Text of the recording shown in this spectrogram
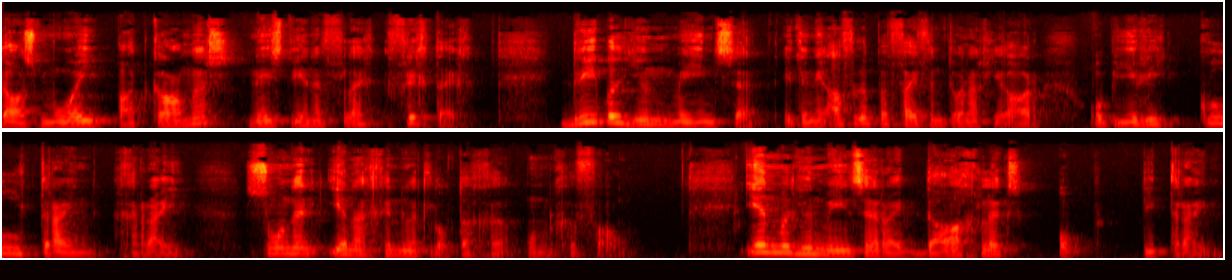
Daar's mooi badkamers nes teen 'n vliegtyg. 3 miljard mense het in die afgelope 25 jaar op hierdie koeltrein gery sonder enige noodlottige ongeval. 1 miljoen mense ry daagliks op die trein.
